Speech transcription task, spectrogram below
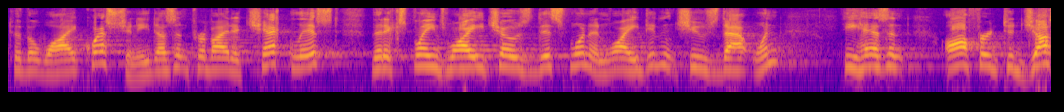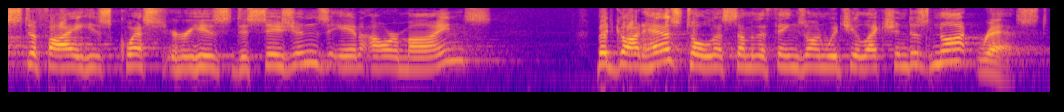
to the why question. He doesn't provide a checklist that explains why He chose this one and why He didn't choose that one. He hasn't offered to justify His, question, or his decisions in our minds. But God has told us some of the things on which election does not rest.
